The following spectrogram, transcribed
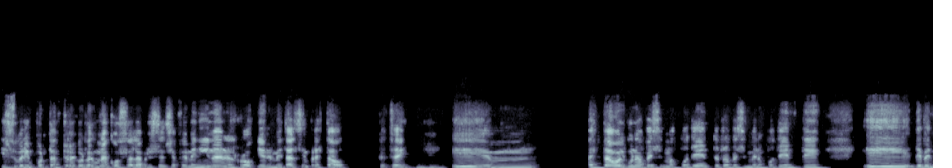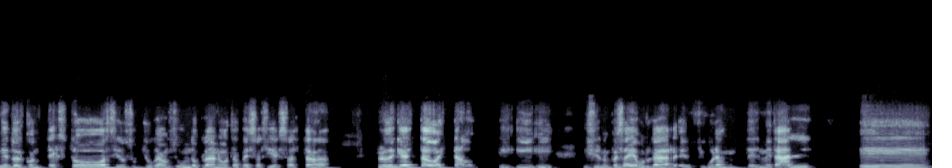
es súper importante recordar una cosa, la presencia femenina en el rock y en el metal siempre ha estado, ¿cachai? Ujú, Eh, ha estado algunas veces más potente, otras veces menos potente. eh, dependiendo del contexto, ha sido subyugada a un segundo plano, otras veces ha sido exaltada, pero de que ha estado, ha estado. Y, y, y, y si uno empieza a divulgar eh, figuras del metal, eh,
